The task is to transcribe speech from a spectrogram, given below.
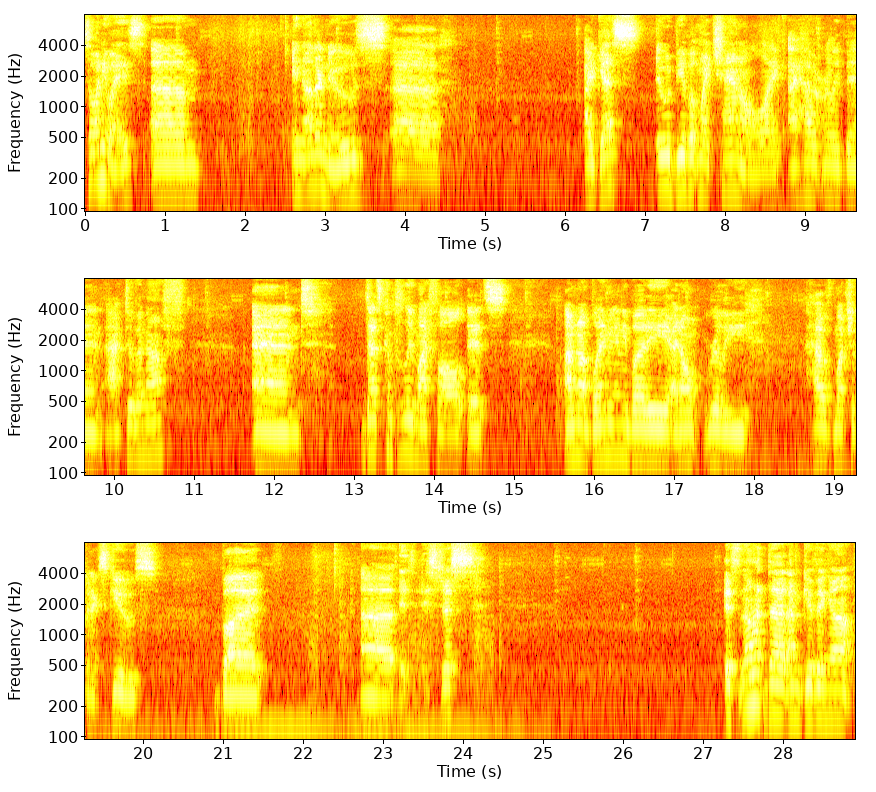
So, anyways, um, in other news, uh, I guess it would be about my channel. Like, I haven't really been active enough, and that's completely my fault. It's, I'm not blaming anybody. I don't really have much of an excuse, but uh, it, it's just it's not that I'm giving up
